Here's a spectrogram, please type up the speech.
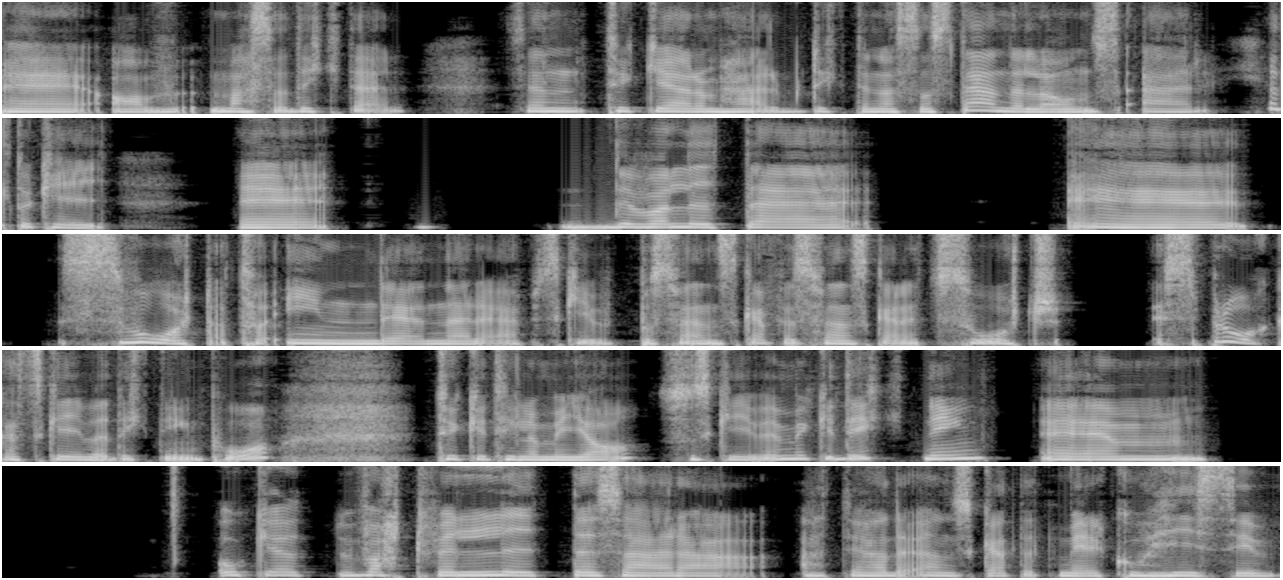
eh, av massa dikter. Sen tycker jag de här dikterna som standalones är helt okej. Eh, det var lite eh, svårt att ta in det när det är skrivet på svenska, för svenska är ett svårt språk att skriva diktning på. Tycker till och med jag, som skriver mycket diktning. Ehm, och jag vart väl lite så här äh, att jag hade önskat ett mer kohesiv,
